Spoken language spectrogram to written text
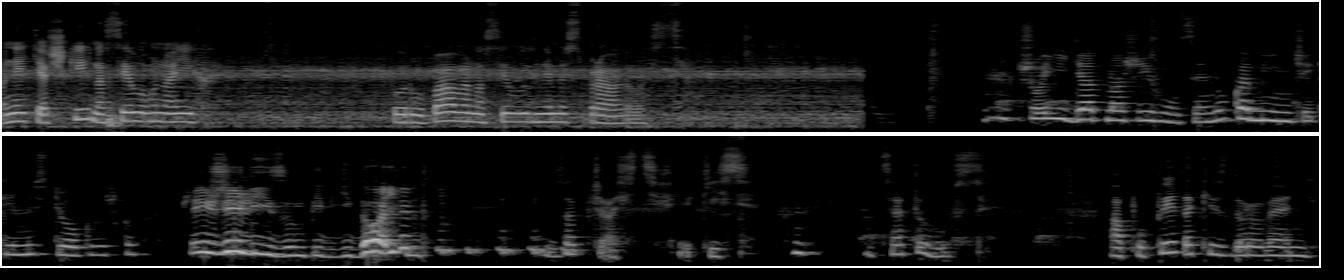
Вони тяжкі, на силу вона їх порубала, на силу з ними справилася. Що їдять наші гуси? Ну, камінчики, ну стеклишко. Ще й желізом під'їдають. Запчасті якісь. Оце то гуси. А пупи такі здоровенні.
